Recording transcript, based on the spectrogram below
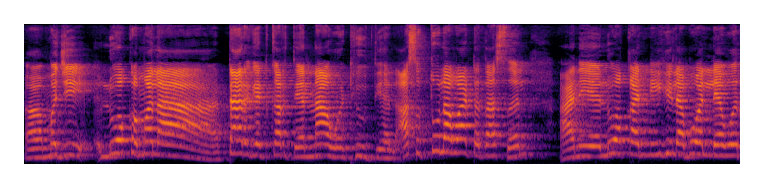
म्हणजे लोक मला टार्गेट करतील नावं ठेवतील असं तुला वाटत असेल? आणि लोकांनी हिला बोलल्यावर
